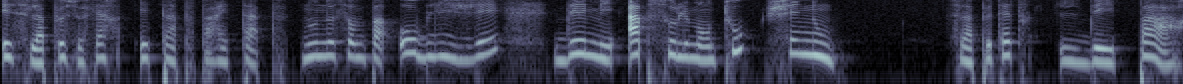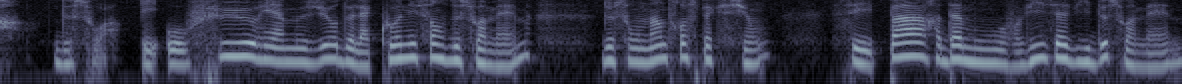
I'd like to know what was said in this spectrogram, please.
Et cela peut se faire étape par étape. Nous ne sommes pas obligés d'aimer absolument tout chez nous. Cela peut être des parts de soi. Et au fur et à mesure de la connaissance de soi-même, de son introspection, ces parts d'amour vis-à-vis de soi-même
